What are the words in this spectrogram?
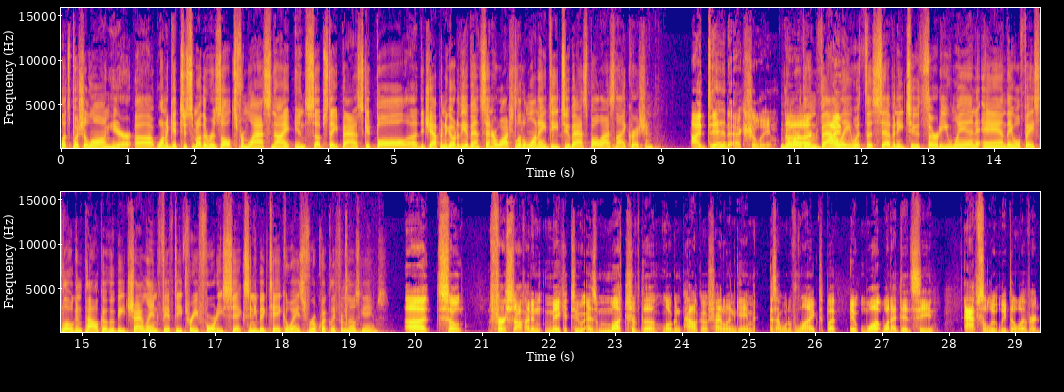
let's push along here. Uh, Want to get to some other results from last night in sub-state basketball. Uh, did you happen to go to the event center, watch a little 1A D2 basketball last night, Christian? I did actually. Northern Uh, Valley I- with the 72-30 win, and they will face Logan Palco, who beat Cheylin 53-46. Any big takeaways real quickly from those games? Uh, so first off, I didn't make it to as much of the Logan Palco Cheylin game as I would have liked, but it what what I did see absolutely delivered.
